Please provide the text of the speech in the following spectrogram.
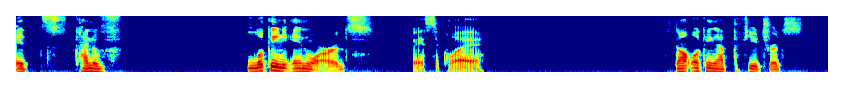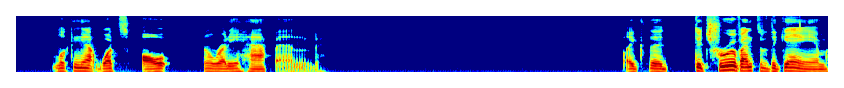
It's kind of looking inwards, basically. It's not looking at the future, it's looking at what's all already happened. Like the the true events of the game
